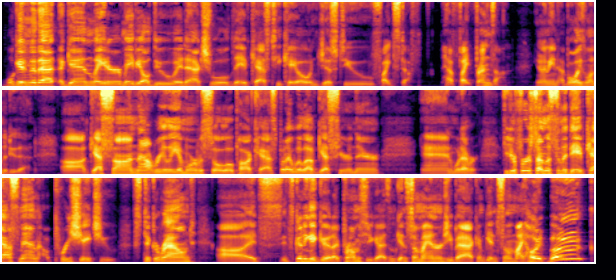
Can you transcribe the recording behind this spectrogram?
we'll get into that again later. Maybe I'll do an actual Dave Cast TKO and just do fight stuff. Have fight friends on. You know what I mean? I've always wanted to do that. Uh, guests on, not really. I'm more of a solo podcast, but I will have guests here and there and whatever. If you're your first time listening to Dave Cast, man, appreciate you. Stick around. Uh, it's it's gonna get good. I promise you guys. I'm getting some of my energy back. I'm getting some of my hype back.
